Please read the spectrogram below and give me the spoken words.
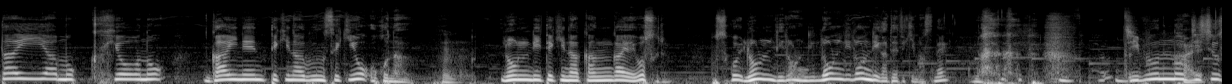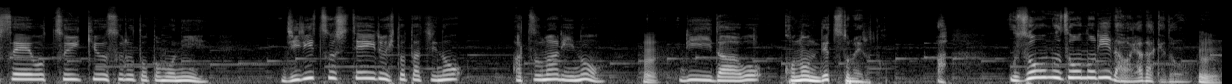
題や目標の概念的な分析を行う。うん。論理的な考えをする。すごい論理論理論理論理が出てきますね。自分の自主性を追求するとともに、自立している人たちの集まりのうん。リーダーを好んで務めると。あうぞうむぞうのリーダーは嫌だけどうん。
